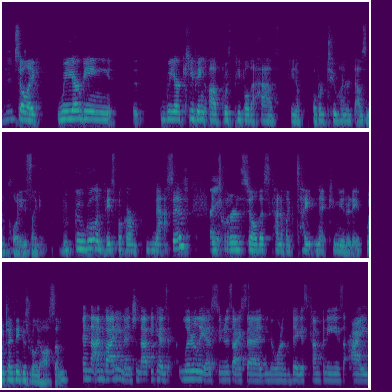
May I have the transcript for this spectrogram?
Mm-hmm. So like we are being, we are keeping up with people that have, you know, over 200,000 employees. Like Google and Facebook are massive right. and Twitter is still this kind of like tight knit community, which I think is really awesome. And I'm glad you mentioned that because literally as soon as I said, you know, one of the biggest companies, I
